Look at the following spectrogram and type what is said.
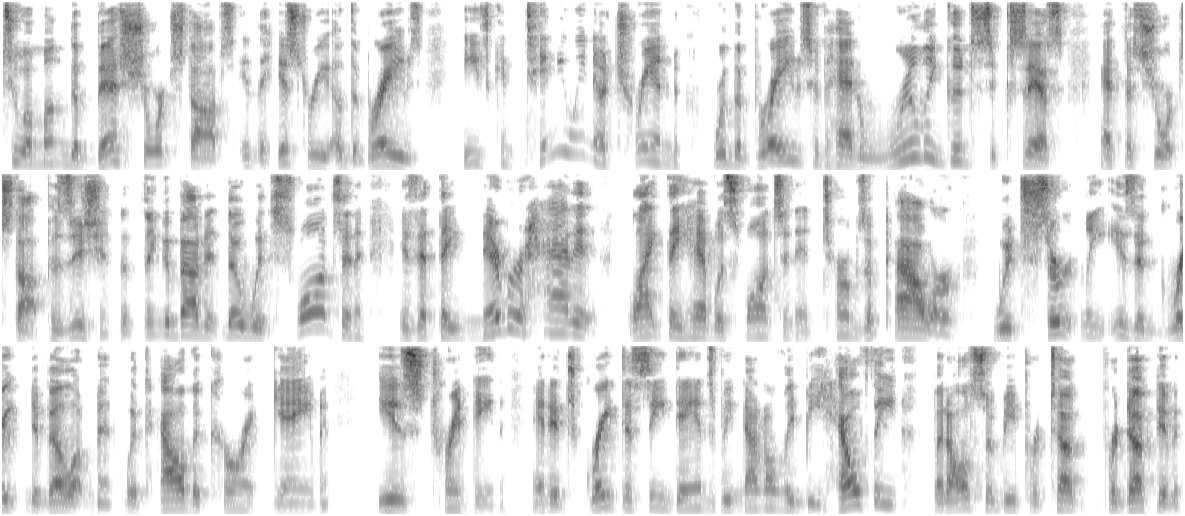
to among the best shortstops in the history of the Braves, he's continuing a trend where the Braves have had really good success at the shortstop position. The thing about it, though, with Swanson is that they never had it like they have with Swanson in terms of power, which certainly is a great development with how the current game is trending. And it's great to see Dansby not only be healthy, but also be produ- productive.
